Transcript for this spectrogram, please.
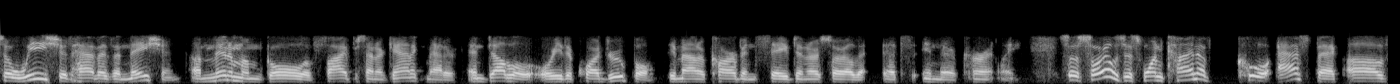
So we should have as a nation a minimum goal of 5% organic matter and double or either quadruple the amount of carbon saved in our soil that, that's in there currently. So soil is just one kind of cool aspect of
